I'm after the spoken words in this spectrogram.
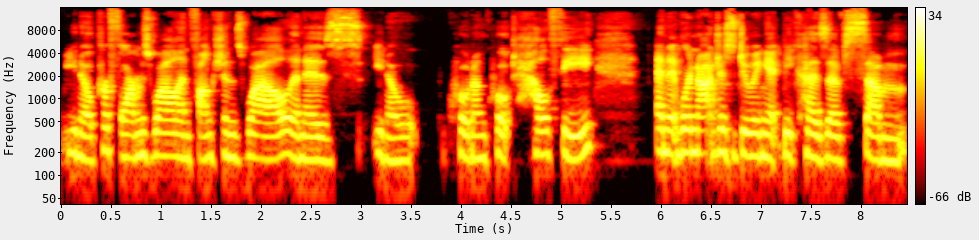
you know, performs well and functions well and is, you know, quote unquote healthy. And it, we're not just doing it because of some,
